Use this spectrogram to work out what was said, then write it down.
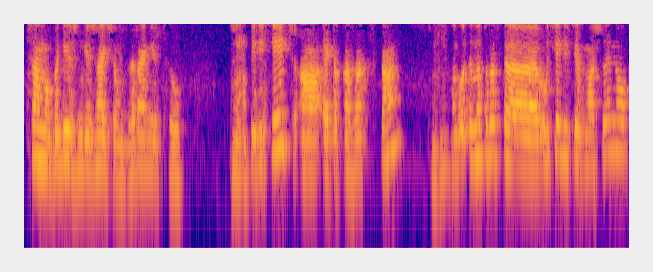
самую ближайшую границу пересечь, а это Казахстан. Угу. Вот, и мы просто усели все в машину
